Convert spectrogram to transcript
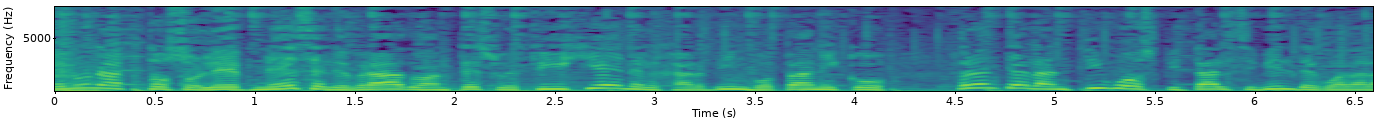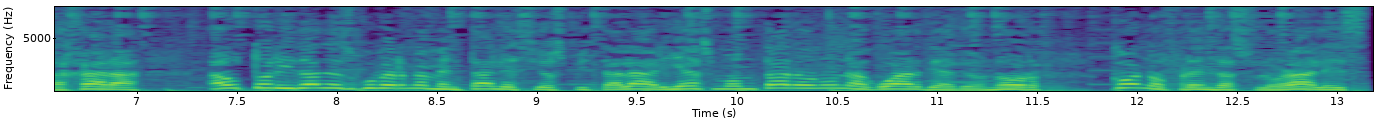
En un acto solemne celebrado ante su efigie en el Jardín Botánico, frente al antiguo Hospital Civil de Guadalajara, autoridades gubernamentales y hospitalarias montaron una guardia de honor con ofrendas florales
